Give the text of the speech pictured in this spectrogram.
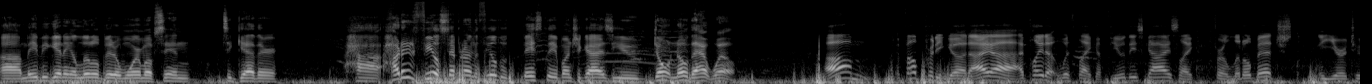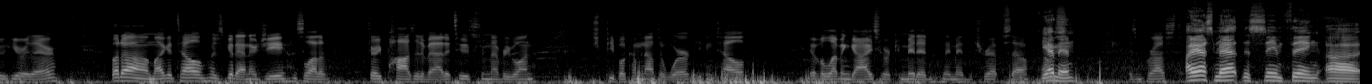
uh, maybe getting a little bit of warm ups in together. How, how did it feel stepping on the field with basically a bunch of guys you don't know that well? Um, it felt pretty good. I uh, I played it with like a few of these guys like for a little bit, just a year or two here or there. But um, I could tell there's good energy. There's a lot of very positive attitudes from everyone. Just people coming out to work. You can tell you have 11 guys who are committed. They made the trip, so I Yeah, was- man. I was impressed. I asked Matt the same thing. Uh,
